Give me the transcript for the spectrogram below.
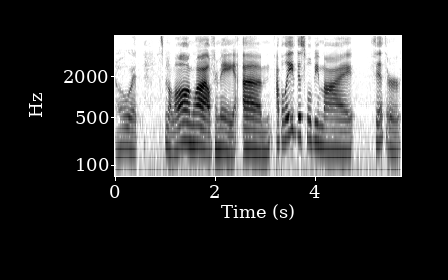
Oh, it, it's been a long while for me. Um, I believe this will be my fifth or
